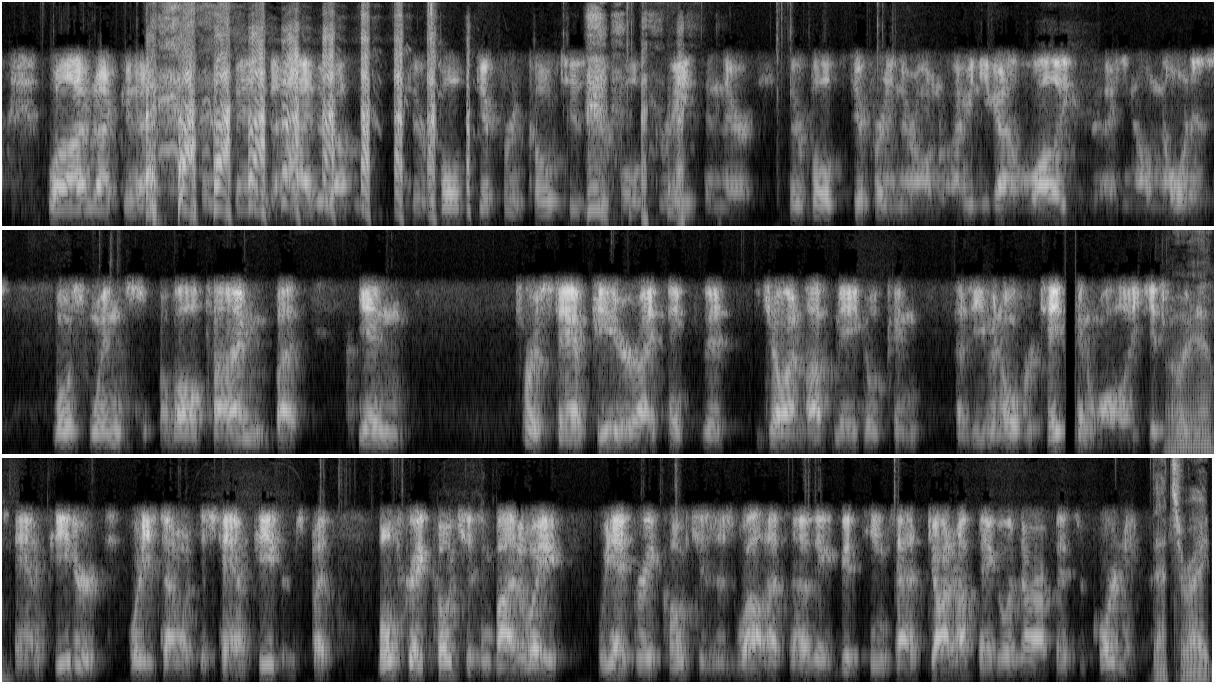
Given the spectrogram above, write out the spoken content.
well, I'm not going to defend either of them. They're both different coaches. They're both great, and they're they're both different in their own. I mean, you got Wally, uh, you know, known as most wins of all time, but in for a Stampeder, I think that John Hufnagel can has even overtaken Wally just oh, for yeah. the Stampeder, what he's done with the Stampeders. But both great coaches, and by the way, we had great coaches as well. That's another thing a good teams had. John Hufnagel was our offensive coordinator. That's right.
